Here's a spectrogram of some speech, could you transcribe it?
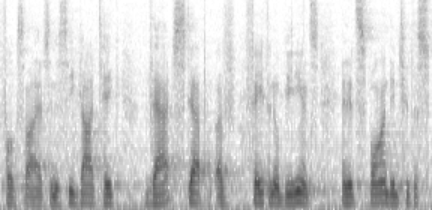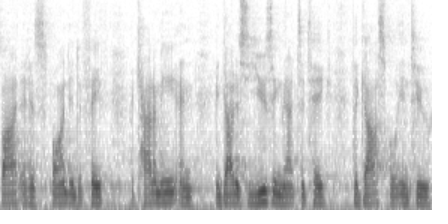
folks' lives? And to see God take that step of faith and obedience and it spawned into the spot, it has spawned into Faith Academy, and, and God is using that to take the gospel into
